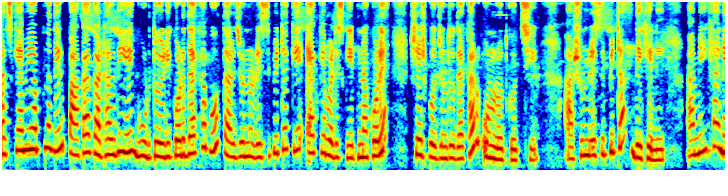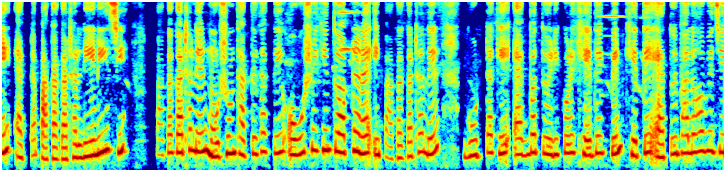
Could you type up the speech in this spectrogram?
আজকে আমি আপনাদের পাকা কাঁঠাল দিয়ে গুড় তৈরি করে দেখাবো, তার জন্য রেসিপিটাকে একেবারে স্কিপ না করে শেষ পর্যন্ত দেখার অনুরোধ করছি। আসুন রেসিপিটা দেখে নিই। আমি এখানে একটা পাকা কাঁঠাল নিয়ে নিয়েছি। পাকা কাঁঠালের মরশুম থাকতে থাকতে অবশ্যই কিন্তু আপনারা এই পাকা কাঁঠালের গুড়টাকে একবার তৈরি করে খেয়ে দেখবেন। খেতে এতই ভালো হবে যে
